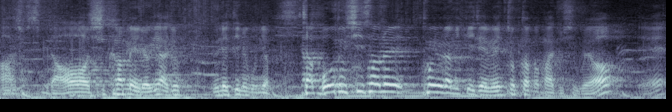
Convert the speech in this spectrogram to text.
아 좋습니다. 어 시크한 매력이 아주 눈에 띄는군요. 자 모두 시선을 통일감 있게 이제 왼쪽도 한번 봐주시고요. 예.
